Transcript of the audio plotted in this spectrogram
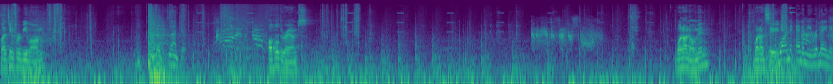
Planting for B long. But planted. I'll hold the ramps. One on Omen. One on Sage. One enemy remaining.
